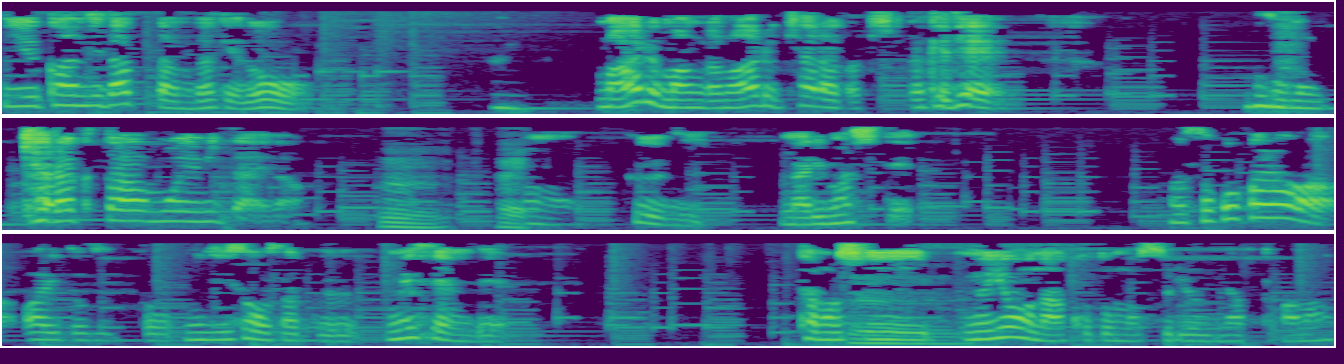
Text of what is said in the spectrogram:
ていう感じだったんだけど、まあ、ある漫画のあるキャラがきっかけで、その、キャラクター萌えみたいな、うん。はい。うん、風になりまして。まあ、そこからは割とずっと二次創作目線で楽しむようなこともするようになったかな。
